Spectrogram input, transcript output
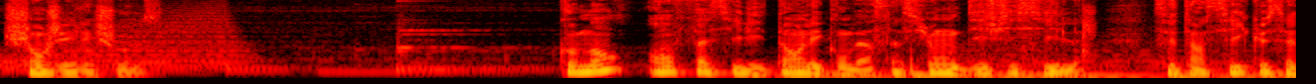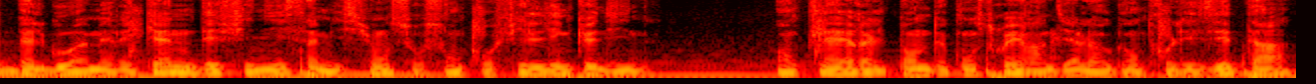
changer les choses. Comment En facilitant les conversations difficiles. C'est ainsi que cette belgo-américaine définit sa mission sur son profil LinkedIn. En clair, elle tente de construire un dialogue entre les États,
